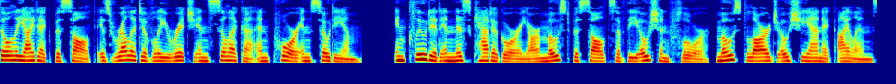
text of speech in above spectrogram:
Tholeiitic basalt is relatively rich in silica and poor in sodium. Included in this category are most basalts of the ocean floor, most large oceanic islands,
